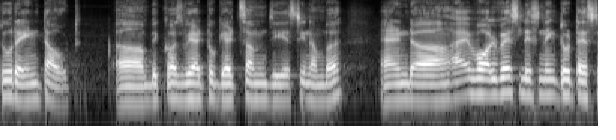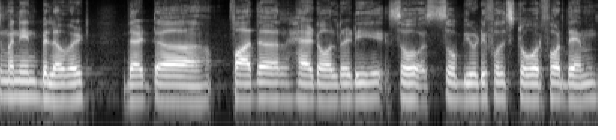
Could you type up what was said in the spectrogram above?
to rent out uh, because we had to get some gst number. And uh, i've always listening to testimony in beloved that uh, father had already so so beautiful store for them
